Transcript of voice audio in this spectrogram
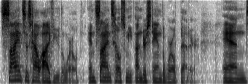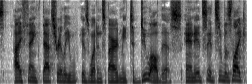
science is how i view the world. And science helps me understand the world better and i think that's really is what inspired me to do all this and it's, it's it was like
